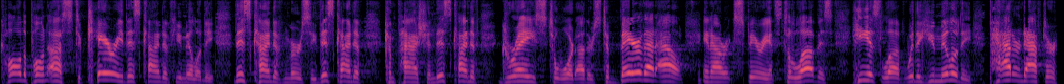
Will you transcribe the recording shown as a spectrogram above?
called upon us to carry this kind of humility, this kind of mercy, this kind of compassion, this kind of grace toward others, to bear that out in our experience, to love as He is loved with a humility patterned after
